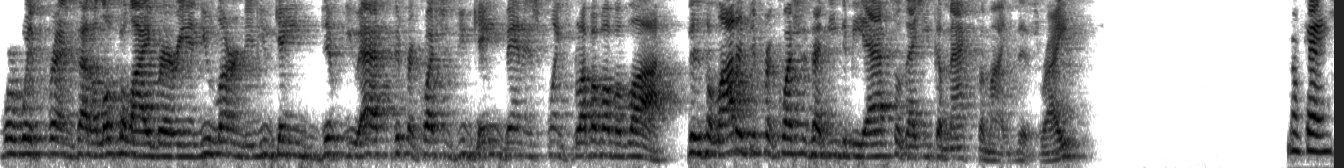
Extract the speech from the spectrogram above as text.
were with friends at a local library and you learned and you gained, you asked different questions, you gained vantage points, blah, blah, blah, blah, blah. There's a lot of different questions that need to be asked so that you can maximize this, right? Okay.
